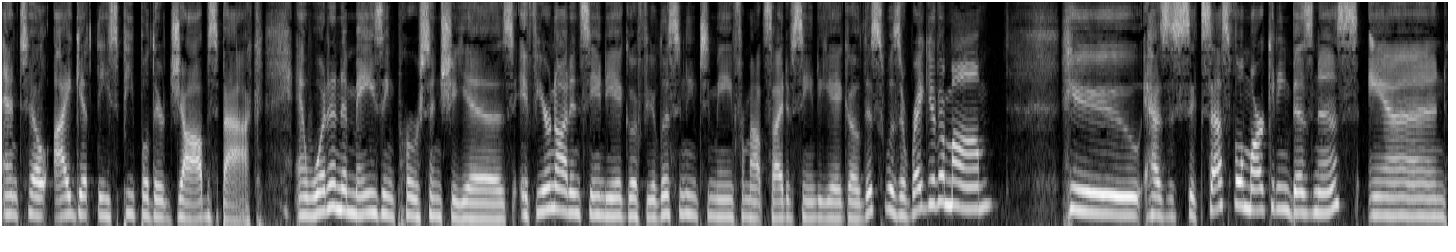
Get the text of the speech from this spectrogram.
until I get these people their jobs back." And what an amazing person she is. If you're not in San Diego, if you're listening to me from outside of San Diego, this was a regular mom who has a successful marketing business and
